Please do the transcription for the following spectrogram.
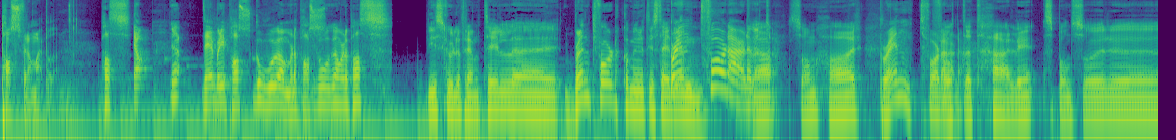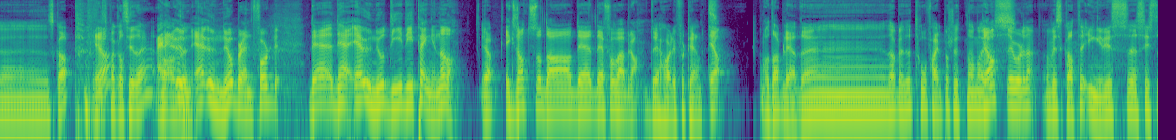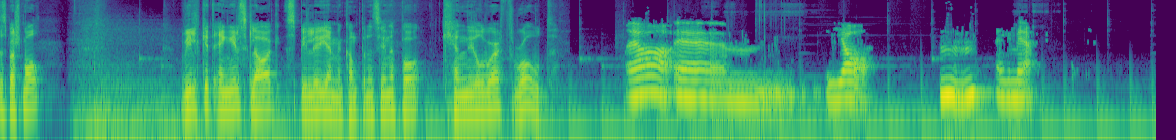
pass fra meg på den. Pass. Ja, Ja, det blir pass. Gode, gamle pass. gode gamle pass. Vi skulle frem til eh, Brentford Community Stadium. Brentford er det, vet Ja, som har Brentford fått et herlig sponsorskap, Ja. hvis man kan si det. Men jeg, unner, jeg unner jo Brentford det, det, Jeg unner jo de de pengene, da. ja, Ikke sant? Så da, det, det får være bra. det har de fortjent. Ja, Og da ble, det, da ble det to feil på slutten av ja det gjorde det. Og vi skal til Ingrids eh, siste spørsmål. Hvilket engelsk lag spiller hjemmekampene sine på Kenilworth Road? Ja eh, Ja. Mm, jeg er med.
